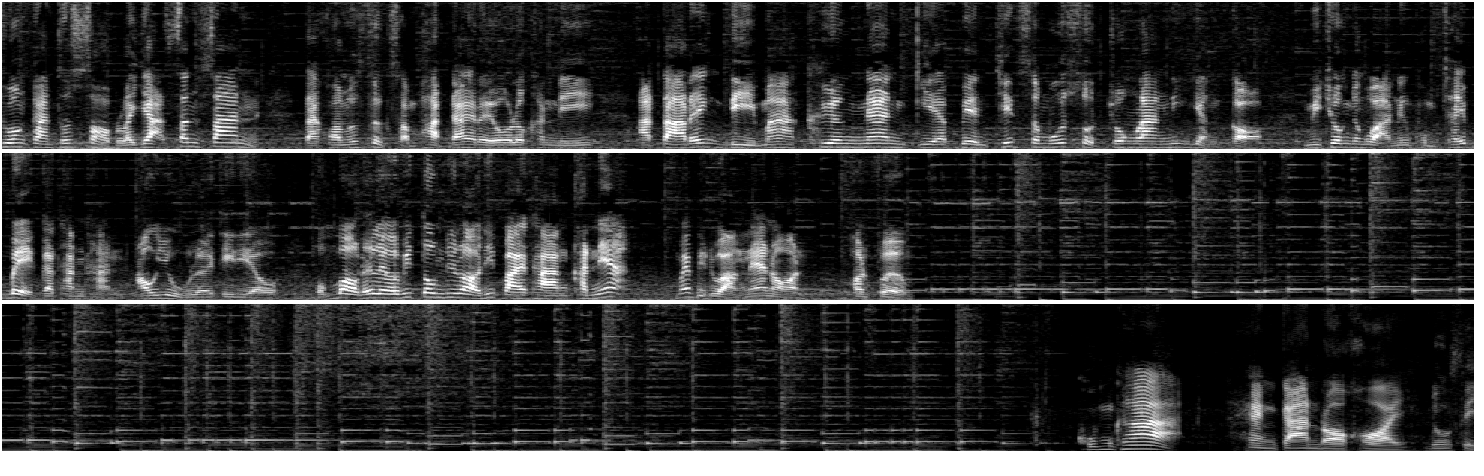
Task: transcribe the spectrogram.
ช่วงการทดสอบระยะสั้นๆ แต่ความรู้สึกสัมผัสได้เลยว่ารถคันนี้ อัตราเร่งดีมาก เครื่องแน่นเกียร์เปลี่ยนชิดสมูทสุดช่วงล่างนี่อย่างเกาะ มีช่วงจังหวะหนึ่งผมใช้เบรกกระทันหันเอาอยู่เลยทีเดียว ผมบอกได้เลยว่าพี่ตุ้มที่รอที่ปลายทางคันเนี้ยไม่ผิดหวังแน่นอนคอนเฟิร์ม คุ้มค่าแห่งการรอคอยดูสี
